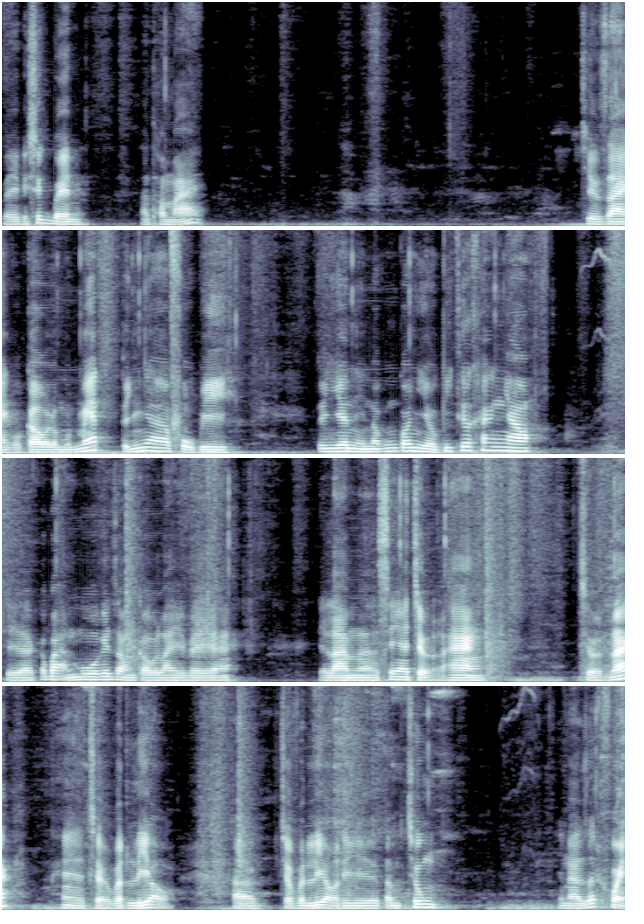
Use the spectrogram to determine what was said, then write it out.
Về cái sức bền là thoải mái. Chiều dài của cầu là một mét tính à, phủ bì. Tuy nhiên thì nó cũng có nhiều kích thước khác nhau. Thì à, các bạn mua cái dòng cầu này về à, để làm xe chở hàng chở rác hay là chở vật liệu. À, chở vật liệu thì tầm trung thì là rất khỏe.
